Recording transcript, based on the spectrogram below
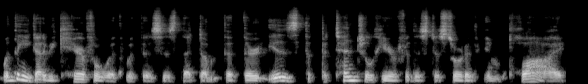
One thing you got to be careful with with this is that um, that there is the potential here for this to sort of imply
